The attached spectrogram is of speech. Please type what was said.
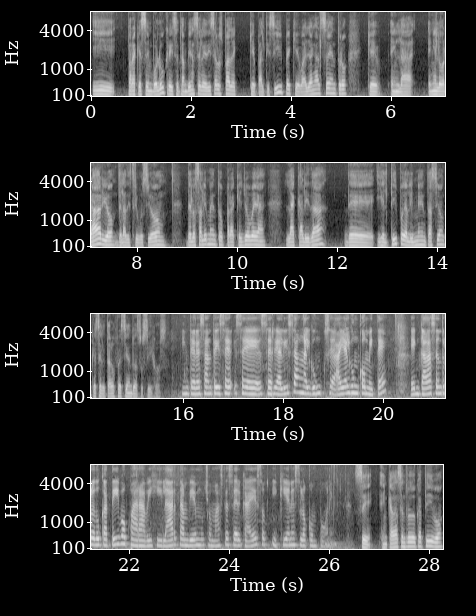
y para que se involucre y se, también se le dice a los padres que participe, que vayan al centro, que en, la, en el horario de la distribución de los alimentos para que ellos vean la calidad de, y el tipo de alimentación que se le está ofreciendo a sus hijos. Interesante. ¿Y se, se, se realizan algún, se, hay algún comité en cada centro educativo para vigilar también mucho más de cerca eso y quiénes lo componen? Sí, en cada centro educativo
